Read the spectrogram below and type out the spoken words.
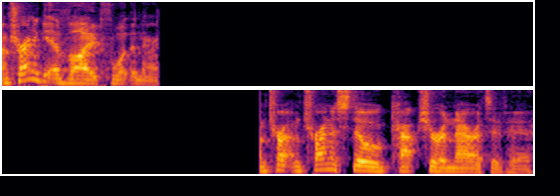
I'm trying to get a vibe for what the narrative. I'm trying. I'm trying to still capture a narrative here.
